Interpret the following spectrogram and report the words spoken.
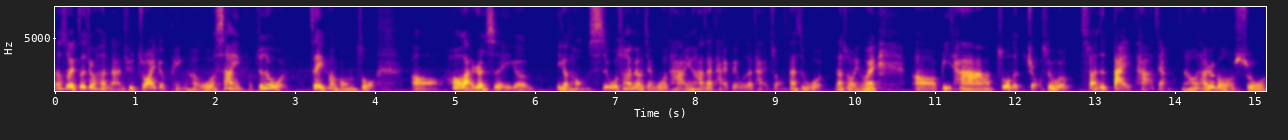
那所以这就很难去抓一个平衡。我上一份就是我这一份工作，呃，后来认识了一个。一个同事，我从来没有见过他，因为他在台北，我在台中。但是我那时候因为呃比他做的久，所以我算是带他这样。然后他就跟我说，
